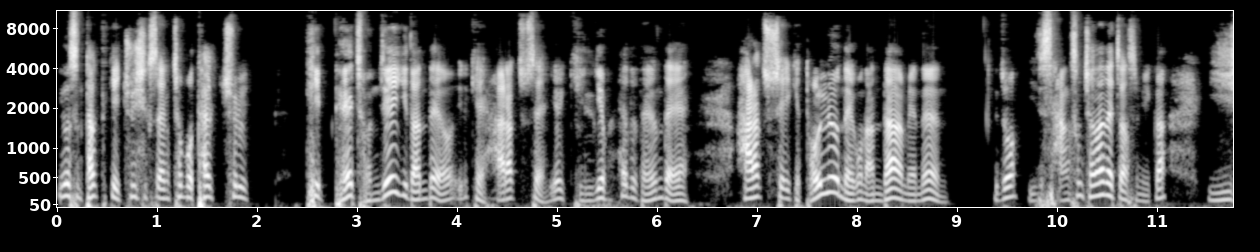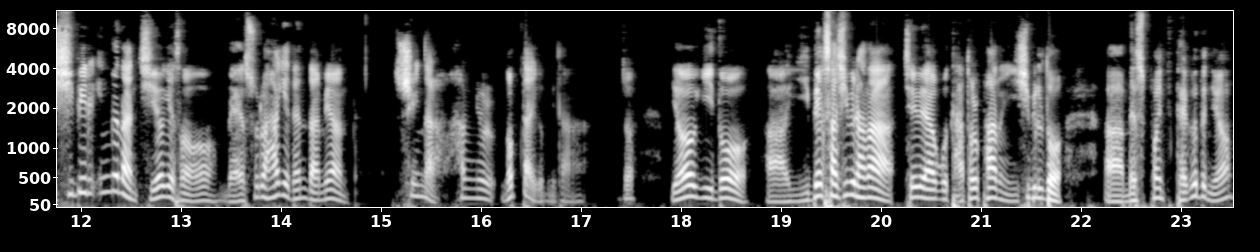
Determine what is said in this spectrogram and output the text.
이것은 닥터케이 주식시장 초보 탈출 팁 대전제이기도 한데요. 이렇게 하락 추세 여기 길게 해도 되는데 하락 추세 이렇게 돌려내고 난 다음에는 그죠? 이제 상승 전환했지 않습니까? 20일 인근한 지역에서 매수를 하게 된다면 수익 날 확률 높다 이겁니다. 그죠? 여기도 아, 240일 하나 제외하고 다 돌파하는 20일도 아, 매수 포인트 되거든요.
